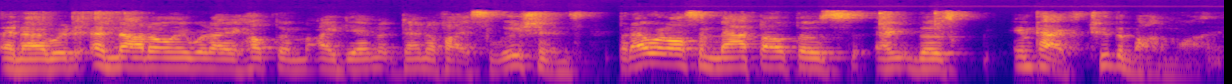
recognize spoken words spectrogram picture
and I would, and not only would I help them identify solutions, but I would also map out those those impacts to the bottom line.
